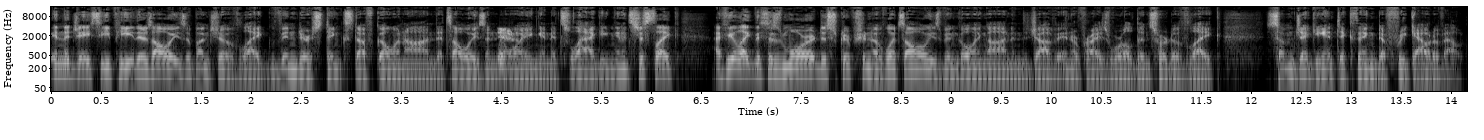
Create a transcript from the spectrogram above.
in the JCP, there's always a bunch of like vendor stink stuff going on that's always annoying and it's lagging. And it's just like, I feel like this is more a description of what's always been going on in the Java enterprise world than sort of like some gigantic thing to freak out about.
